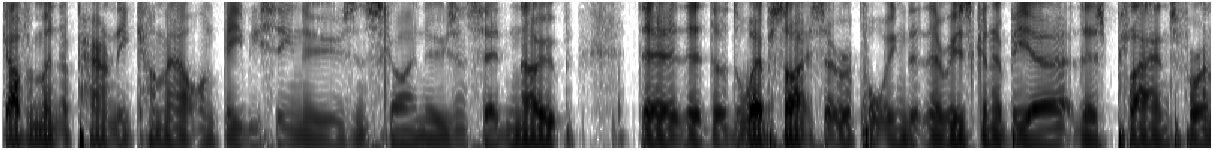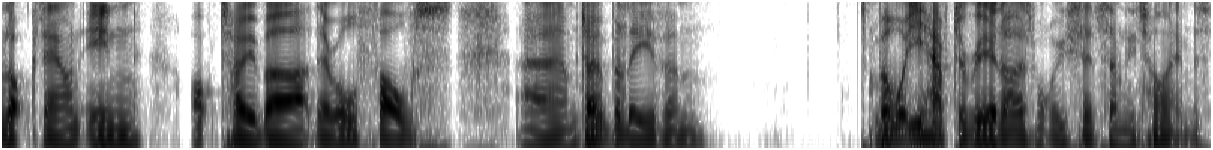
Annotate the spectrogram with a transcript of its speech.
government apparently come out on BBC News and Sky News and said nope. The the the, the websites that are reporting that there is going to be a there's plans for a lockdown in October. They're all false. Um, don't believe them. But what you have to realize, what we've said so many times,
